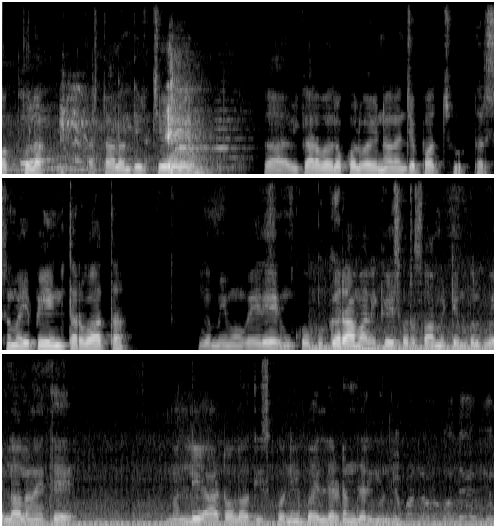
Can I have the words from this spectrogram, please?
భక్తుల కష్టాలను తీర్చే వికారాబాద్లో కొలువై ఉన్నారని చెప్పవచ్చు. దర్శనం అయిపోయిన తర్వాత ఇక మేము వేరే ఇంకో బుగ్గరామలింగేశ్వర స్వామి టెంపుల్కి వెళ్ళాలని అయితే మళ్ళీ ఆటోలో తీసుకొని బయలుదేరడం జరిగింది. ఈ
